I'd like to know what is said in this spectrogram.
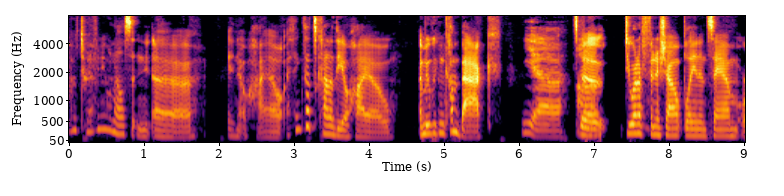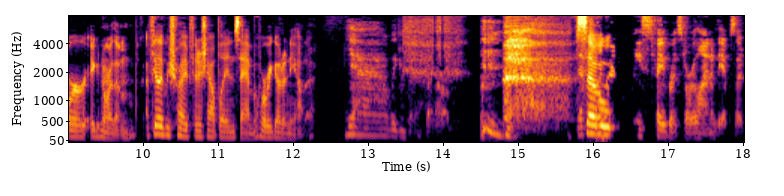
do we have anyone else in uh in Ohio? I think that's kind of the Ohio. I mean, we can come back. Yeah. So, um, do you want to finish out Blaine and Sam or ignore them? I feel like we should probably finish out Blaine and Sam before we go to NYADA. Yeah, we can finish that out. so, least favorite storyline of the episode.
